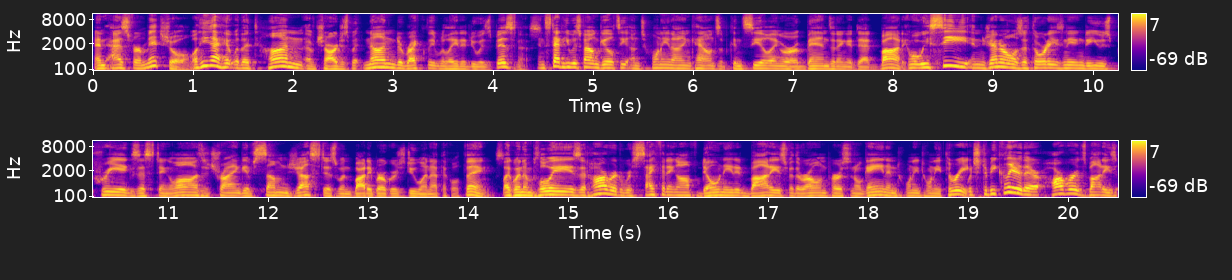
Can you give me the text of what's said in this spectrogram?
And as for Mitchell, well, he got hit with a ton of charges, but none directly related to his business. Instead, he was found guilty on 29 counts of concealing or abandoning a dead body. what we see in general is authorities needing to use pre-existing laws to try and give some justice when body brokers do unethical things. Like when employees at Harvard were siphoning off donated bodies for their own personal gain in 2023, which to be clear there, Harvard's bodies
